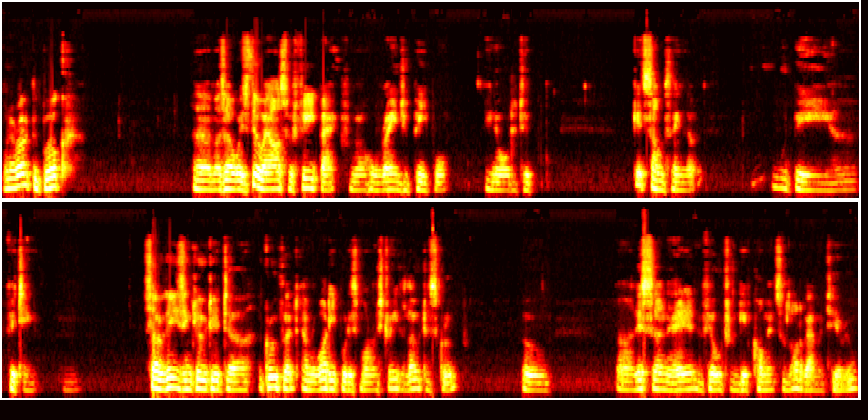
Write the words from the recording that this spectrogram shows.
When I wrote the book, um, as I always do, I ask for feedback from a whole range of people in order to get something that would be uh, fitting. So these included uh, a group at Amaravati Buddhist Monastery, the Lotus Group, who uh, listen, edit and filter and give comments on a lot of our material.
